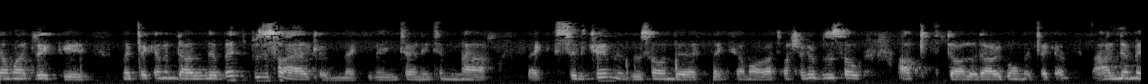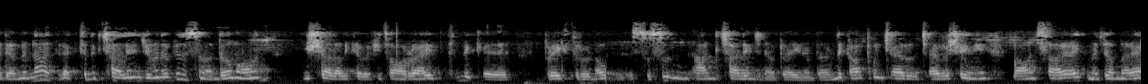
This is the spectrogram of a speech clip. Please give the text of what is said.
ለማድረግ መጠቀም እንዳለበት ብዙ ሰው አያውቅም። ኢንተርኔትና ስልክን ብዙ ሰው እንደ ከማውራት ባሻገር ብዙ ሰው app download አድርገው መጠቀም አልለመደም እና ትልቅ challenge የሆነብን እሱ ነው። እንደውም አሁን ይሻላል ከበፊቱ። አሁን ራይድ ትልቅ breakthrough ነው። እሱ አንድ challenge ነበር የነበረ ልክ app ኡን ጨርሼ launch ሳረግ መጀመሪያ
